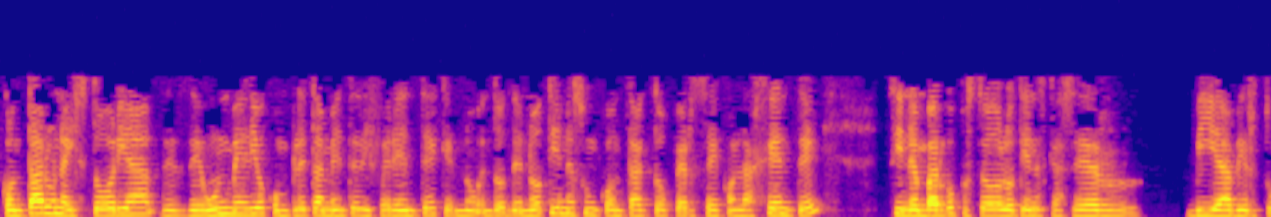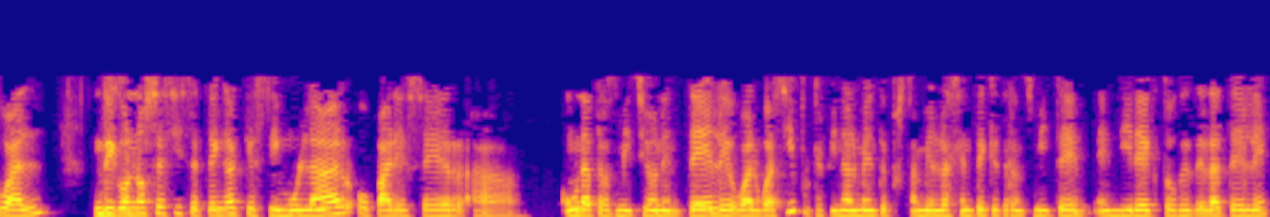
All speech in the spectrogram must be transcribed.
contar una historia desde un medio completamente diferente, que no, donde no tienes un contacto per se con la gente, sin embargo, pues todo lo tienes que hacer vía virtual. Digo, no sé si se tenga que simular o parecer a una transmisión en tele o algo así, porque finalmente pues también la gente que transmite en directo desde la tele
